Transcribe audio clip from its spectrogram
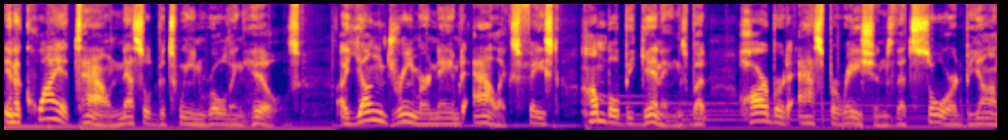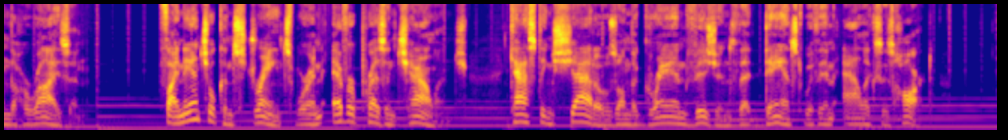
In a quiet town nestled between rolling hills, a young dreamer named Alex faced humble beginnings but harbored aspirations that soared beyond the horizon. Financial constraints were an ever-present challenge, casting shadows on the grand visions that danced within Alex's heart.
